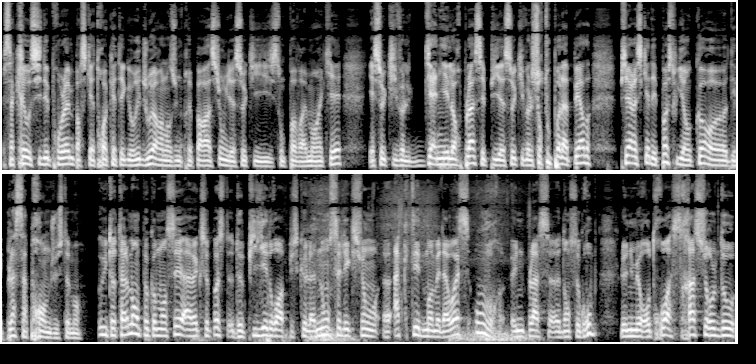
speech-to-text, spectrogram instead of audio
Ça crée aussi des problèmes parce qu'il y a trois catégories de joueurs hein, dans une préparation. Il y a ceux qui sont pas vraiment inquiets, il y a ceux qui veulent gagner leur place, et puis il y a ceux qui veulent surtout pas la perdre. Pierre, est-ce qu'il y a des postes où il y a encore euh, des places à prendre justement? Oui, totalement. On peut commencer avec ce poste de pilier droit, puisque la non-sélection euh, actée de Mohamed Awas ouvre une place dans ce groupe. Le numéro 3 sera sur le dos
